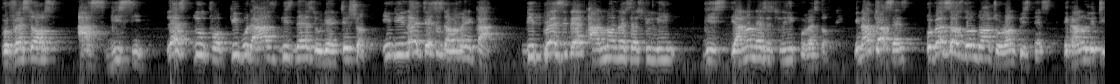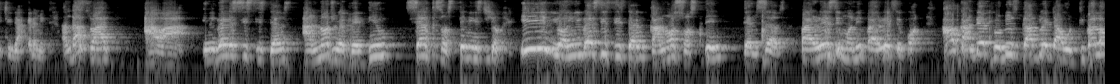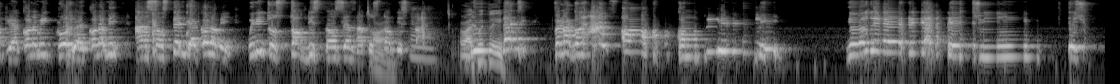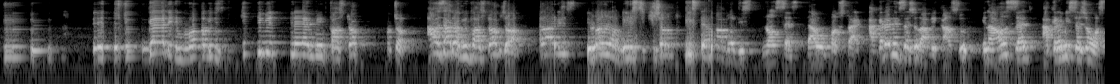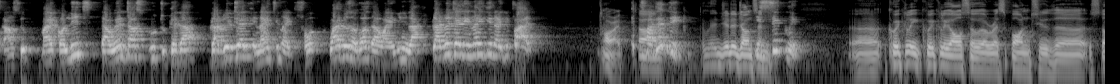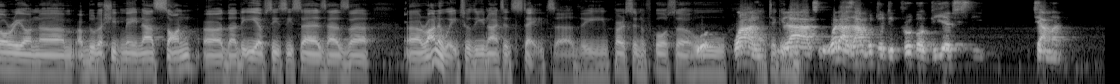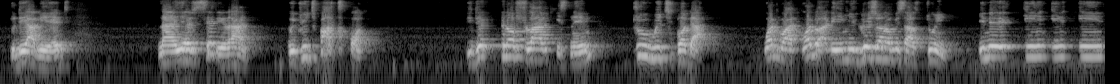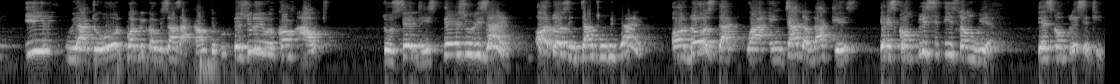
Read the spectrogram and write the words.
professors as VC. Let's look for people that has business orientation. In the United States of America, the president are not necessarily this, they are not necessarily professors. In actual sense, professors don't know how to run business. They can only teach in the academic. And that's why our university systems are not revenue self-sustaining institutions. If your university system cannot sustain themselves by raising money, by raising fund. How can they produce graduates that will develop your economy, grow your economy, and sustain the economy? We need to stop this nonsense and to All stop right. this fight. Mm. All right, quickly. Let federal government hands off completely. They should, they should, they should get involved is giving them infrastructure. Outside of infrastructure, salaries, the running of the institution, please tell about this nonsense that will come strike. Academic session have been cancelled. In our own set, academic session was cancelled. My colleagues that went to school together graduated in 1994, while those of us that were in Unila graduated in 1995. All right. It's pathetic. Judah Johnson. It's sickening. Uh, quickly, quickly also uh, respond to the story on um, Abdul Rashid Maina's son uh, that the EFCC says has uh, uh, run away to the United States. Uh, the person, of course, uh, who one uh, what has happened to the probe of the EFCC chairman? Do they have a head? Now EFCC said Iran. With which passport? Did they not flag his name? Through which border? What what what are the immigration officers doing? In a in in in if we are to hold public officers accountable, they shouldn't even come out to say this. They should resign all those in charge will resign. Or those that were in charge of that case, there's complicity somewhere. There's complicity.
